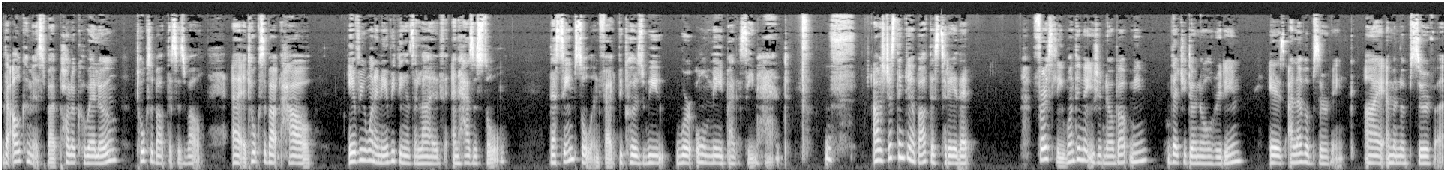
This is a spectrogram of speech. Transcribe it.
The Alchemist by Paulo Coelho talks about this as well. Uh, it talks about how everyone and everything is alive and has a soul that same soul, in fact, because we were all made by the same hand. Oof. I was just thinking about this today that firstly, one thing that you should know about me that you don't know already is I love observing. I am an observer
